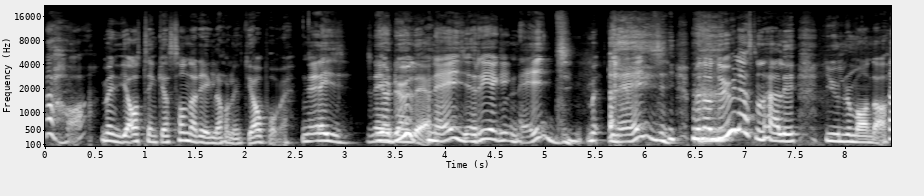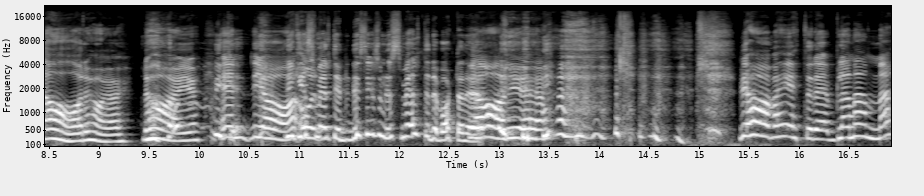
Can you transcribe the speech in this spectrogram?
Jaha. Men jag tänker att sådana regler håller inte jag på med. Nej. nej Gör du det? Nej, regel, nej. Men, Nej. men har du läst någon härlig julroman då? Ja, det har jag. Det har jag ju. Vilken- En- ja, Vilken och- smälter? Det ser ut som det smälter där borta nu. Ja, det gör jag. Vi har, vad heter det, bland annat,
